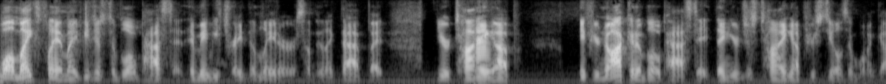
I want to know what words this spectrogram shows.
well Mike's plan might be just to blow past it and maybe trade them later or something like that, but you're tying up if you're not going to blow past it, then you're just tying up your steals in one guy.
